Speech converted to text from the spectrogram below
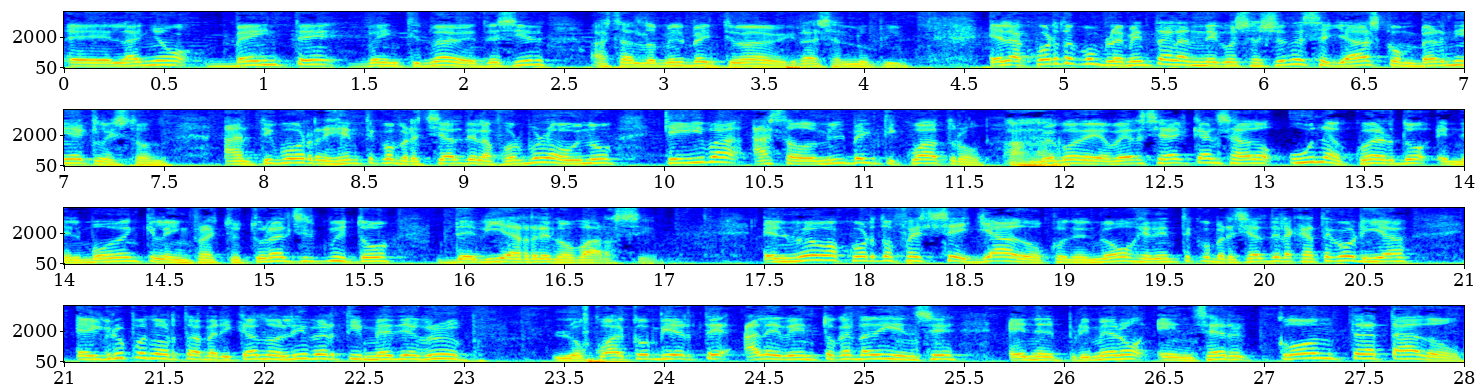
eh, el año 2029, es decir, hasta el 2029. Gracias, Lupi. El acuerdo complementa las negociaciones selladas con Bernie Eccleston, antiguo regente comercial de la Fórmula 1, que iba hasta 2024, luego de haberse alcanzado un acuerdo en el modo en que la infraestructura del circuito debía renovarse. El nuevo acuerdo fue sellado con el nuevo gerente comercial de la categoría, el grupo norteamericano Liberty Media Group, lo cual convierte al evento canadiense en el primero en ser contratado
